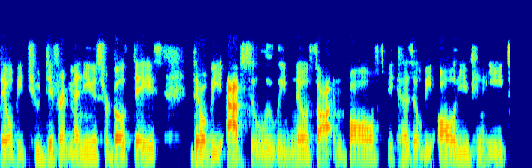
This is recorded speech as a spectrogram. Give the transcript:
There will be two different menus for both days. There will be absolutely no thought involved because it will be all you can eat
